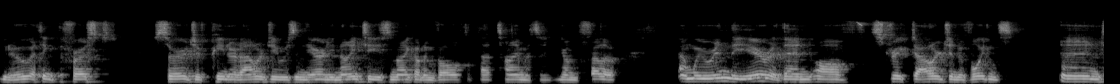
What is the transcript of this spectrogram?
You know, I think the first surge of peanut allergy was in the early 90s, and I got involved at that time as a young fellow. And we were in the era then of strict allergen avoidance. And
